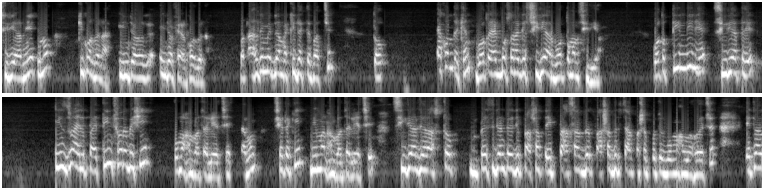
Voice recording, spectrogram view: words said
সিরিয়া নিয়ে কোনো কি করবে না ইন্টারফেয়ার করবে না। বাট আলটিমেটলি আমরা কি দেখতে পাচ্ছি? তো এখন দেখেন, গত এক বছর আগে সিরিয়া আর বর্তমান সিরিয়া। গত তিন দিনে সিরিয়াতে ইসরায়েল প্রায় তিনশোর বেশি বোমা হামলা চালিয়েছে এবং সেটা কি? বিমান হামলা চালিয়েছে। সিরিয়ার যে রাষ্ট্র প্রেসিডেন্টের যে প্রাসাদ, এই প্রাসাদের প্রাসাদের চারপাশে প্রচুর বোমা হামলা হয়েছে। এটার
